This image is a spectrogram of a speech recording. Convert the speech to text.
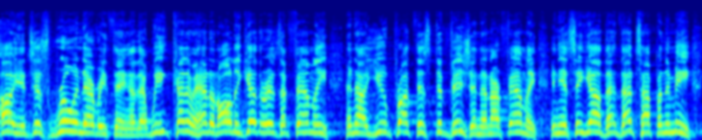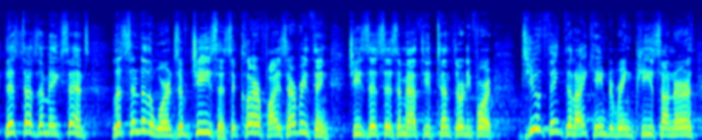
Oh, you just ruined everything. Uh, that we kind of had it all together as a family, and now you brought this division in our family. And you say, Yeah, that, that's happened to me. This doesn't make sense. Listen to the words of Jesus. It clarifies everything. Jesus says in Matthew 10 34, Do you think that I came to bring peace on earth?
